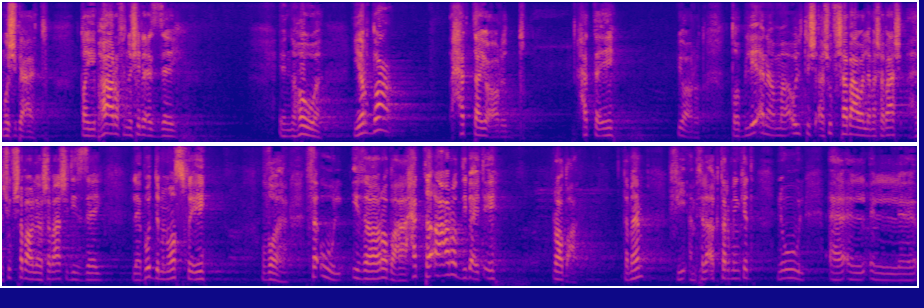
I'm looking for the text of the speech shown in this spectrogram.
مشبعات. طيب هعرف إنه شبع إزاي؟ إن هو يرضع حتى يعرض. حتى إيه؟ يعرض. طب ليه أنا ما قلتش أشوف شبع ولا ما شبعش؟ هشوف شبع ولا ما شبعش دي إزاي؟ لابد من وصف إيه؟ ظاهر. فأقول إذا رضع حتى أعرض دي بقت إيه؟ رضعة تمام؟ في أمثلة أكتر من كده. نقول آه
